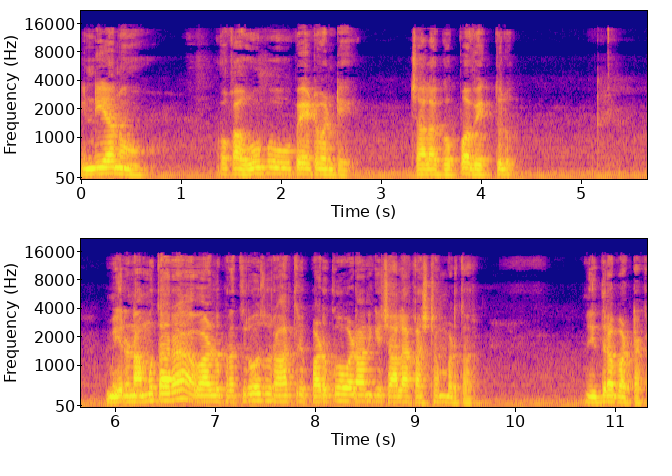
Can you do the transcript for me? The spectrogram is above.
ఇండియాను ఒక ఊపు ఊపేటువంటి చాలా గొప్ప వ్యక్తులు. మీరు నమ్ముతారా? వాళ్ళు ప్రతిరోజు రాత్రి పడుకోవడానికి చాలా కష్టం పడతారు. నిద్ర పట్టక.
